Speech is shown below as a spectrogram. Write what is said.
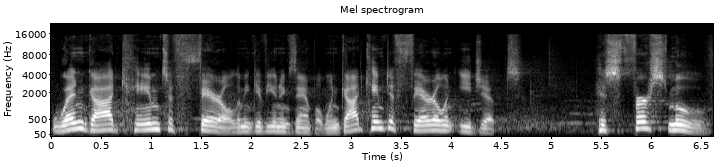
When God came to Pharaoh, let me give you an example. When God came to Pharaoh in Egypt, his first move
